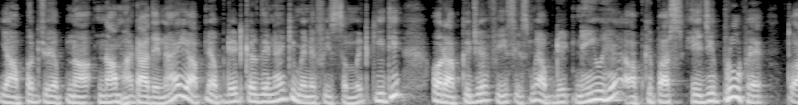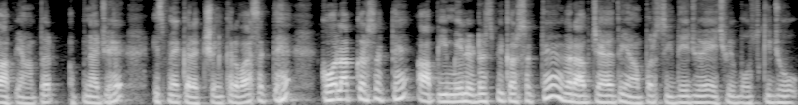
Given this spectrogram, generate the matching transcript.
यहाँ पर जो है अपना नाम हटा देना है या आपने अपडेट कर देना है कि मैंने फ़ीस सबमिट की थी और आपकी जो है फ़ीस इसमें अपडेट नहीं हुई है, आपके पास एज प्रूफ है तो आप यहाँ पर अपना जो है इसमें करेक्शन करवा सकते हैं। कॉल आप कर सकते हैं, आप ईमेल एड्रेस भी कर सकते हैं, अगर आप चाहें तो यहाँ पर सीधे जो है एच पी बॉस की जो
